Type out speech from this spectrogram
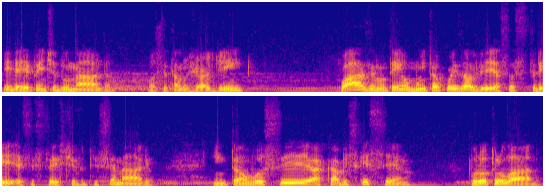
e de repente do nada você está no jardim, quase não tem muita coisa a ver esses três tipos de cenário. Então você acaba esquecendo. Por outro lado,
